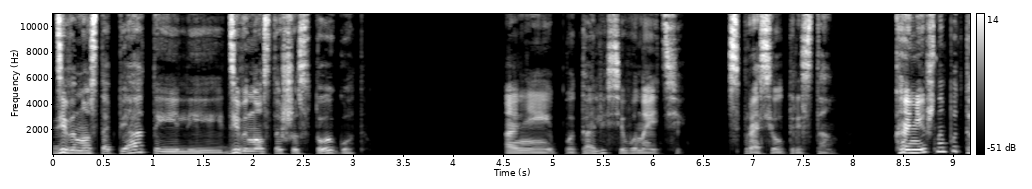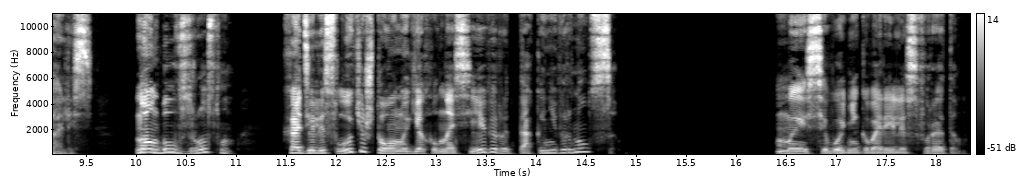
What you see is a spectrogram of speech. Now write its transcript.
95-й или 96-й год. Они пытались его найти? Спросил Тристан. Конечно, пытались, но он был взрослым. Ходили слухи, что он уехал на север и так и не вернулся. Мы сегодня говорили с Фредом.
